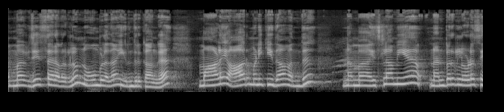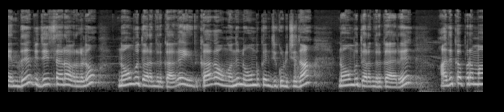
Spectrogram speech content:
நம்ம விஜய் சார் அவர்களும் நோன்புல தான் இருந்திருக்காங்க. மாலை ஆறு மணிக்கு தான் வந்து நம்ம இஸ்லாமிய நண்பர்களோடு சேர்ந்து விஜய் சார் அவர்களும் நோன்பு திறந்திருக்காங்க. இதுக்காக அவங்க வந்து நோன்பு கஞ்சி குடிச்சு தான் நோன்பு திறந்திருக்காரு. அதுக்கப்புறமா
